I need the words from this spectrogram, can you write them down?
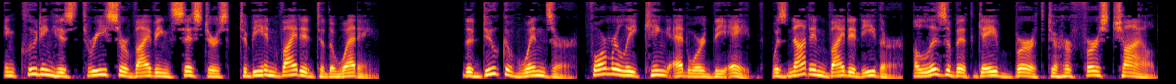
including his three surviving sisters, to be invited to the wedding. The Duke of Windsor, formerly King Edward VIII, was not invited either. Elizabeth gave birth to her first child,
